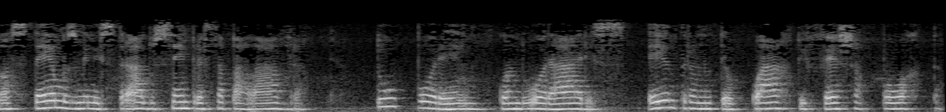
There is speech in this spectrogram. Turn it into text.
nós temos ministrado sempre essa palavra. Tu, porém, quando orares, entra no teu quarto e fecha a porta,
